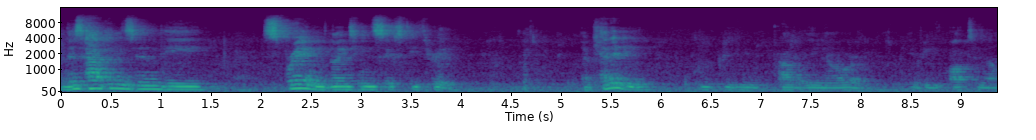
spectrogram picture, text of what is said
And this happens in the spring of 1963. Now Kennedy, you, you probably know, or maybe ought to know,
